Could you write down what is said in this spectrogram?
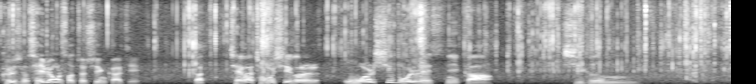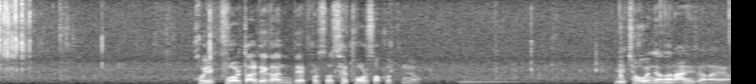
그렇죠. 세 병을 썼죠, 지금까지. 그러니까 제가 정식을 5월 15일 했으니까 지금 거의 9월 달 돼 가는데 벌써 세 통을 썼거든요. 이게 적은 양은 아니잖아요.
